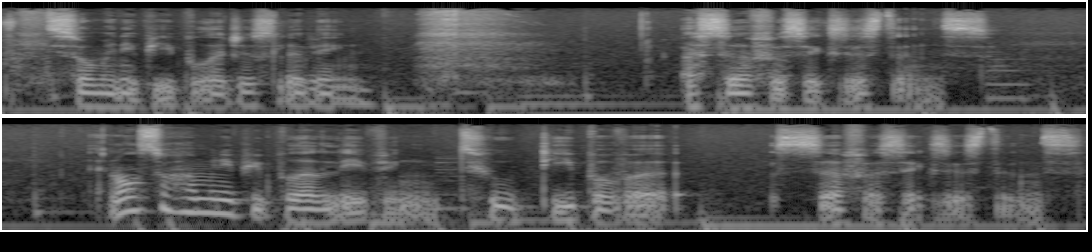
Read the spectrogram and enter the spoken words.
so many people are just living a surface existence. And also, how many people are living too deep of a surface existence?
